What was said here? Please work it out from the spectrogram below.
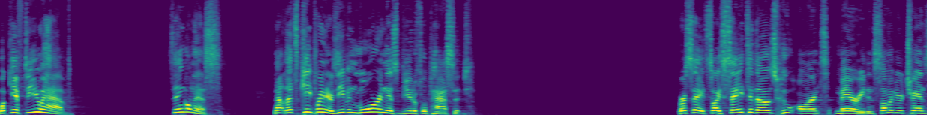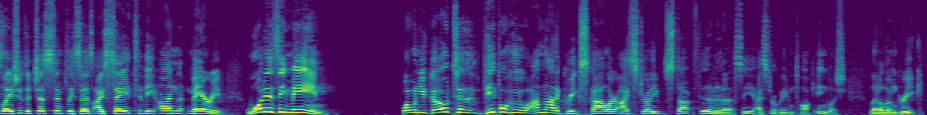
What gift do you have? Singleness. Now let's keep reading. There's even more in this beautiful passage. Verse 8, so I say to those who aren't married. In some of your translations, it just simply says, I say to the unmarried. What does he mean? Well, when you go to the people who, I'm not a Greek scholar, I study, stuff, see, I struggle to even talk English, let alone Greek.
